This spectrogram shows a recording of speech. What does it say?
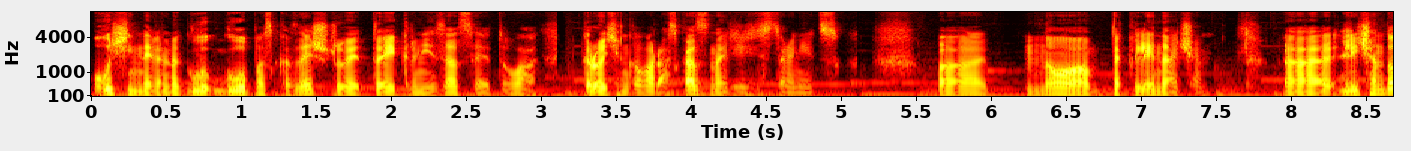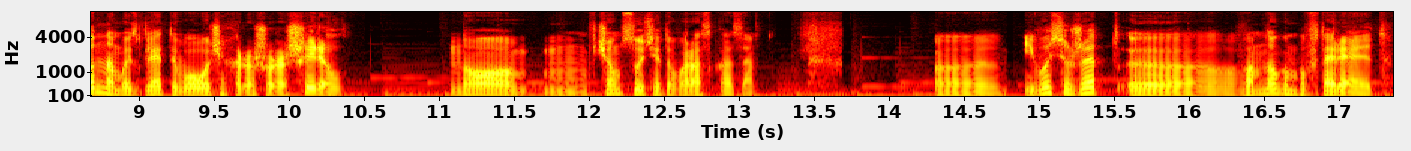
очень, наверное, глу- глупо сказать, что это экранизация этого коротенького рассказа на 10 страниц. Э, но так или иначе. Ли Чандон, на мой взгляд, его очень хорошо расширил. Но в чем суть этого рассказа? Э, Его сюжет э, во многом повторяет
